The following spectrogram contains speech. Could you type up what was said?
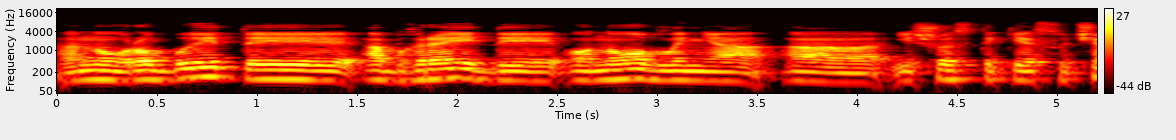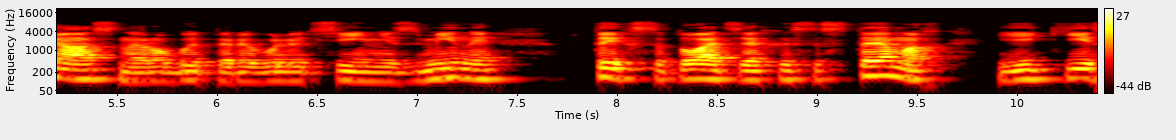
ну, робити апгрейди, оновлення і щось таке сучасне, робити революційні зміни в тих ситуаціях і системах, які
